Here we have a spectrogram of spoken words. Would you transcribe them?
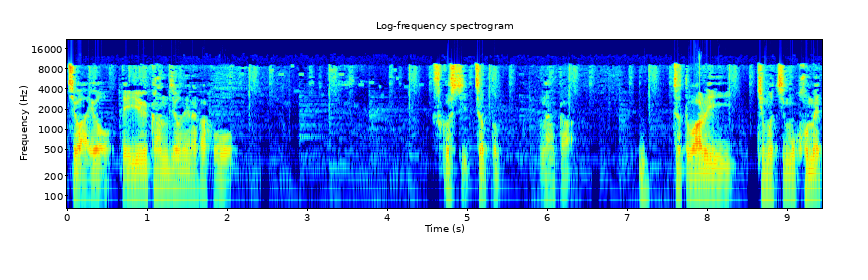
ちはよ、っていう感じをね、なんかこう、少しちょっと、なんか、ちょっと悪い気持ちも込め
